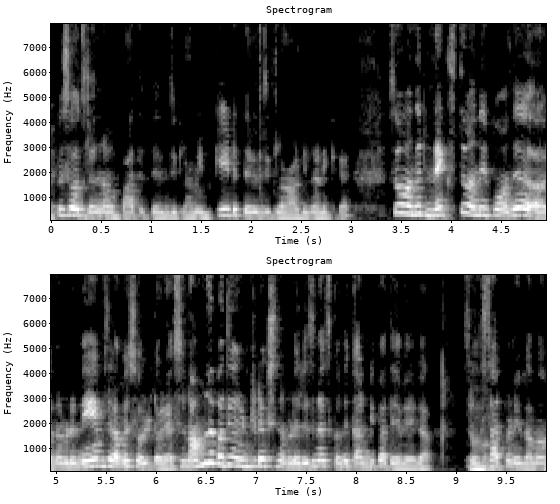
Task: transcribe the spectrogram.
எபிசோட்ஸ்ல வந்து நம்ம பார்த்து தெரிஞ்சுக்கலாம் மீன் கேட்டு தெரிஞ்சுக்கலாம் அப்படின்னு நினைக்கிறேன். ஸோ வந்துட்டு நெக்ஸ்ட் வந்து இப்போ வந்து அஹ், நம்மளோட நேம்ஸ் எல்லாமே சொல்லிட்டோம் ஸோ நம்மளை பற்றி ஒரு இன்ட்ரடக்ஷன் நம்மளோட லிசனர்ஸ்க்கு வந்து கண்டிப்பாக தேவையில்லை. ஸோ ஸ்டார்ட் பண்ணிடலாமா?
